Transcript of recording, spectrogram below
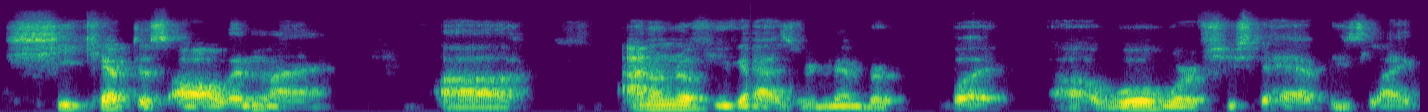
She kept us all in line. Uh, I don't know if you guys remember, but uh, Woolworths used to have these like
